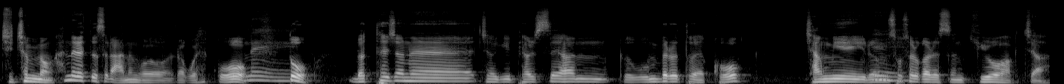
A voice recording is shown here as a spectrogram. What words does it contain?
지천명 하늘의 뜻을 아는 거라고 했고 네. 또몇 해 전에 저기 별세한 그 움베르토 에코 장미의 이름 네. 소설가를 쓴 기호학자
